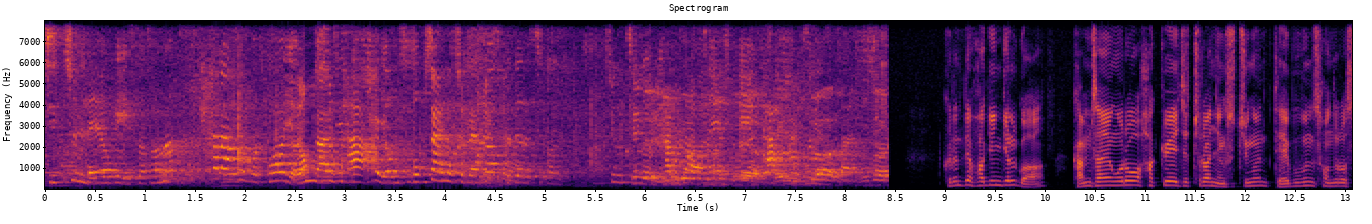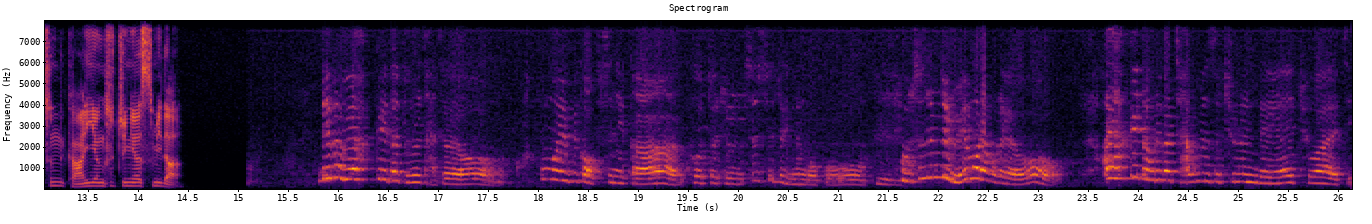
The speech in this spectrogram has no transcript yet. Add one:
지출 내역에 있어서는 하나서부터 열까지 다 영수 복사해서 주면서 그대로 지금 지금 지금 감사원에 다 보냈어요. 그런데 확인 결과 감사용으로 학교에 제출한 영수증은 대부분 손으로 쓴 간이 영수증이었습니다. 내가 왜 학교에다 돈을 다 줘요? 학부모 예비가 없으니까 그것도 좀 쓸 수도 있는 거고. 그럼 선생님들 왜 뭐라 그래요? 아 학교에다 우리가 작으면서 주는데 좋아야지.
